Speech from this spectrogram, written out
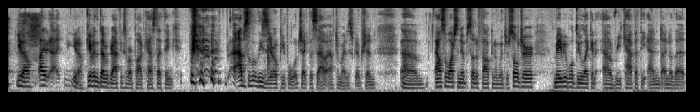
you know, I, I, you know, given the demographics of our podcast, I think absolutely zero people will check this out after my description. Um, I also watched an episode of Falcon and Winter Soldier. Maybe we'll do like a recap at the end. I know that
